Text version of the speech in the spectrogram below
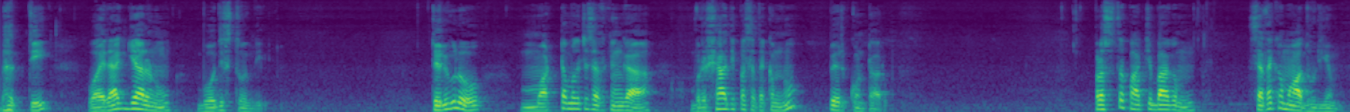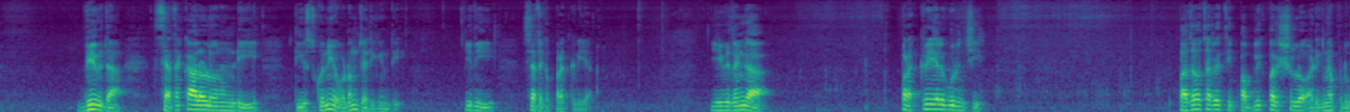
భక్తి వైరాగ్యాలను బోధిస్తుంది. తెలుగులో మొట్టమొదటి శతకంగా వృషాధిప శతకంను పేర్కొంటారు. ప్రస్తుత పాఠ్యభాగం శతక మాధుర్యం వివిధ శతకాలలో నుండి తీసుకుని ఇవ్వడం జరిగింది. ఇది శతక ప్రక్రియ. ఈ విధంగా ప్రక్రియల గురించి పదవ తరగతి పబ్లిక్ పరీక్షల్లో అడిగినప్పుడు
